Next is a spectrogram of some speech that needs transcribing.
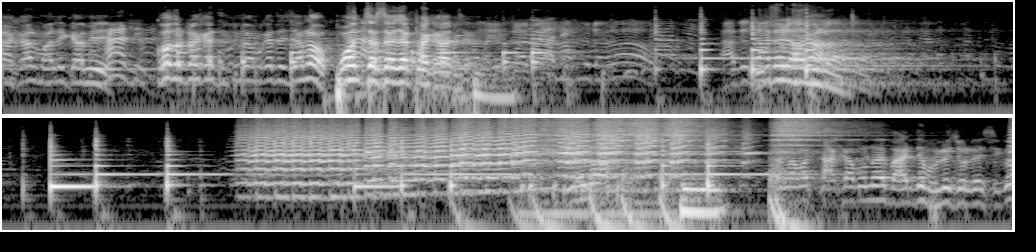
টাকার মালিক আমি। কত টাকা আছে তুমি আমার কাছে জানো? পঞ্চাশ হাজার টাকা আছে? কারণ আমার টাকা মনে হয় বাড়িতে ভুলে চলে এসেছি গো।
